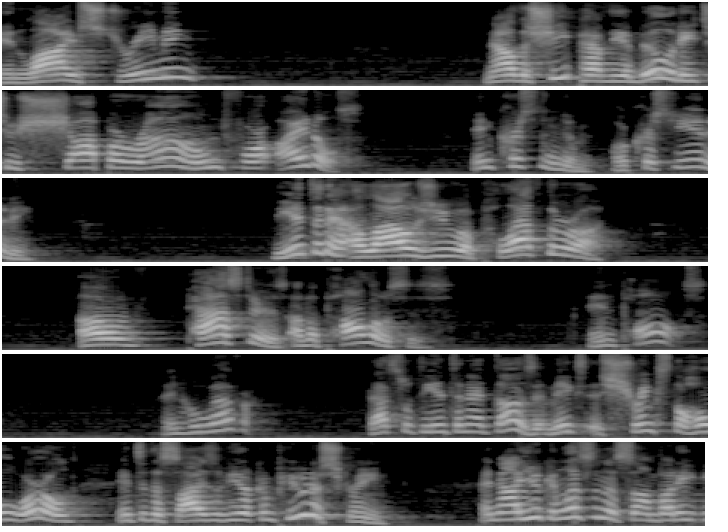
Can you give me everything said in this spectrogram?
and live streaming, now the sheep have the ability to shop around for idols in Christendom or Christianity. The internet allows you a plethora of pastors, of Apolloses and Pauls and whoever. That's what the internet does. It makes it shrinks the whole world into the size of your computer screen. And now you can listen to somebody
